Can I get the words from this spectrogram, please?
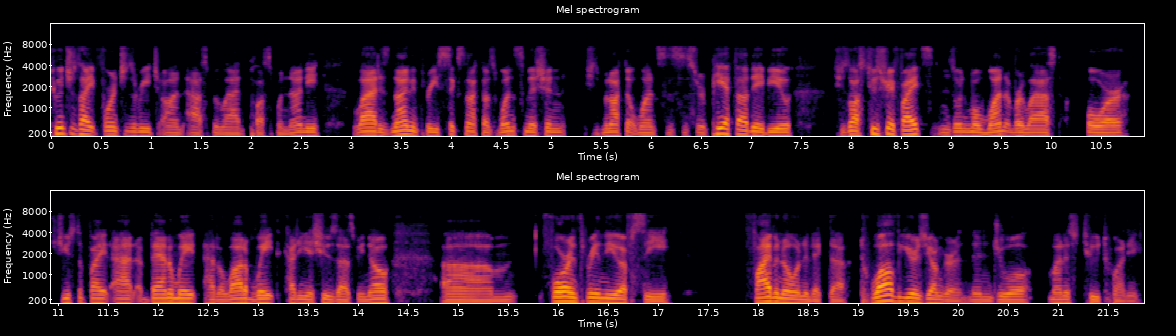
Two inches height, four inches of reach on Aspen Ladd plus 190. Ladd is nine and three, six knockouts, one submission. She's been knocked out once. This is her PFL debut. She's lost two straight fights and has only won one of her last four. She used to fight at a bantamweight, had a lot of weight cutting issues, as we know. Um, four and three in the UFC, five and zero in Invicta. Twelve years younger than Jewel, minus 220.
